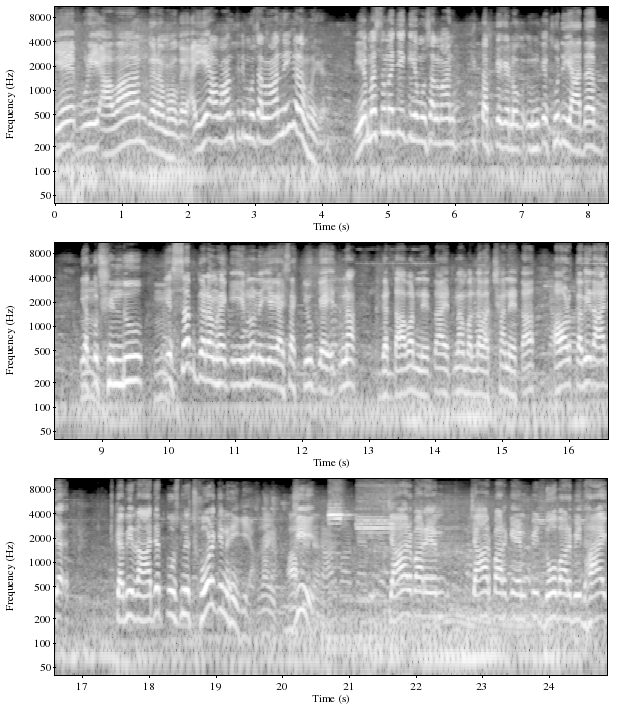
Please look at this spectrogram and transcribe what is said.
ये पूरी आवाम गर्म हो गई। ये आवाम सिर्फ़ मुसलमान नहीं गर्म हो? गया ये मत समझिए कि ये मुसलमान की तबके के लोग उनके खुद यादव या कुछ हिंदू ये सब गर्म है कि इन्होंने ये ऐसा क्यों किया? इतना गद्दावर नेता इतना मतलब अच्छा नेता और कभी राजद कभी राजद को उसने छोड़ के नहीं किया जी। चार बार एम चार बार के एमपी दो बार विधायक।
